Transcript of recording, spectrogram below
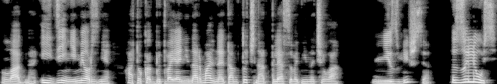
«Ладно, иди, не мерзни, а то как бы твоя ненормальная там точно отплясывать не начала. Не злишься? Злюсь.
